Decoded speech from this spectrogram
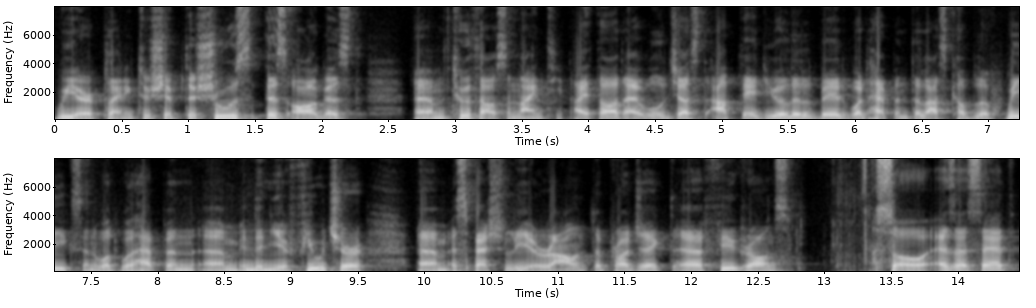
we are planning to ship the shoes this August. Um, 2019. I thought I will just update you a little bit what happened the last couple of weeks and what will happen um, in the near future, um, especially around the project uh, Feelgrounds. So as I said,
